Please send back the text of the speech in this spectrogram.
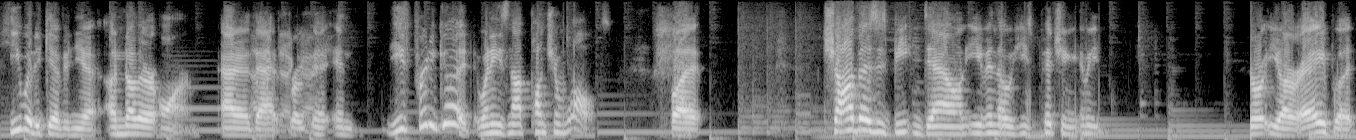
he would have given you another arm out of I that. like that ro- guy. and he's pretty good when he's not punching walls. But Chavez is beaten down, even though he's pitching. I mean, zero ERA, but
